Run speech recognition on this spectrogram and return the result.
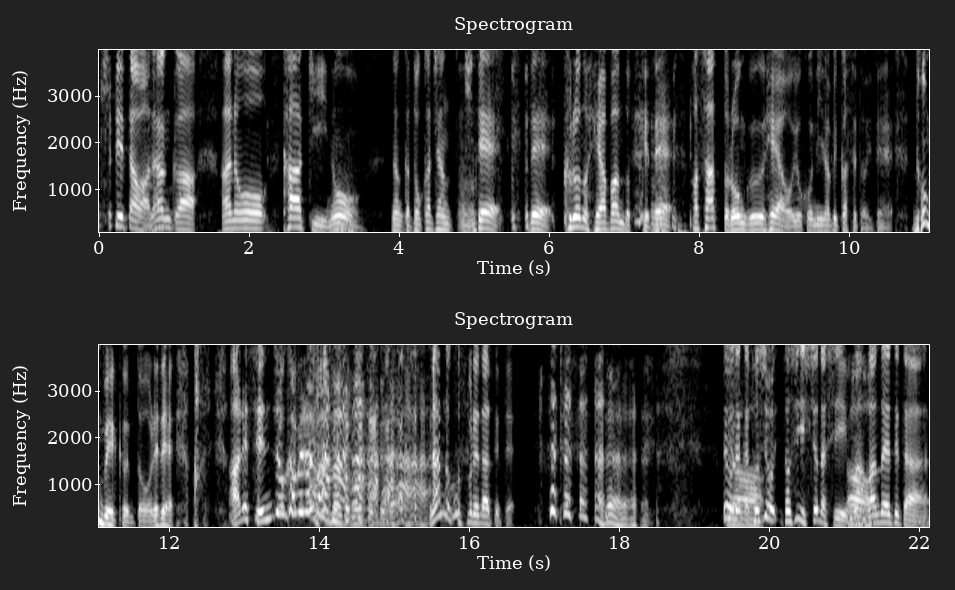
来てたわ。なんか、あのーカーキーの、なんかドカちゃん着て、で、黒のヘアバンドつけて、パサッとロングヘアを横になびかせといて、どん兵衛くんと俺で、あれ、あれ戦場カメラマンだぞって言ってて、何のコスプレだって言って。でもなんか年を、年一緒だし、まあバンドやってた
